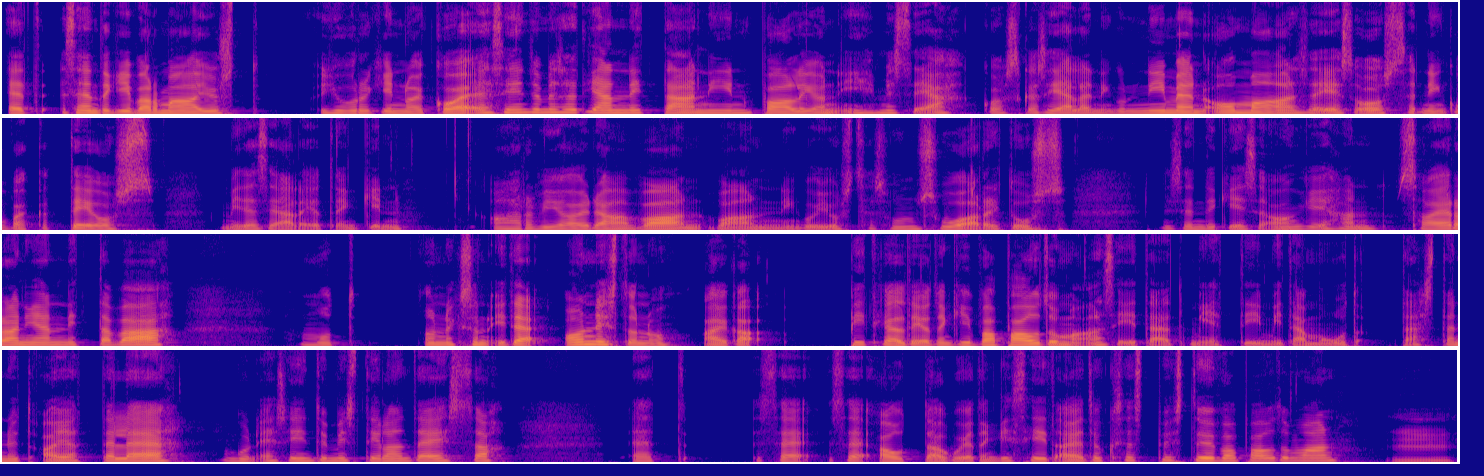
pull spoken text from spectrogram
Et sen takia varmaan just juurikin noi koeesiintymiset jännittää niin paljon ihmisiä, koska siellä niinku nimenomaan se ei ole se niinku vaikka teos, mitä siellä jotenkin arvioidaan, vaan, vaan niinku just se sun suoritus. Niin sen takia se onkin ihan sairaan jännittävää. Mutta onneksi on itse onnistunut aika pitkälti jotenkin vapautumaan siitä, että miettii, mitä muut tästä nyt ajattelee niin esiintymistilanteissa. Että se, se auttaa, kun jotenkin siitä ajatuksesta pystyy vapautumaan. Mm.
